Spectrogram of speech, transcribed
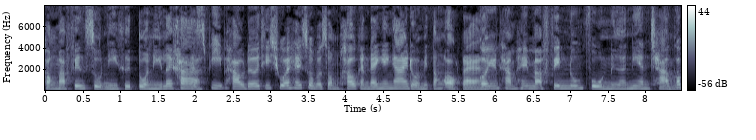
ของมัฟฟินสูตรนี้คือตัวนี้เลยค่ะ SP powder ที่ช่วยให้ส่วนผสมเข้ากันได้ง่ายๆ โดยไม่ต้องออกแรง ก็ยังทำให้มัฟฟินนุ่มฟูเนื้อเนียนฉ่ำแล้วก็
